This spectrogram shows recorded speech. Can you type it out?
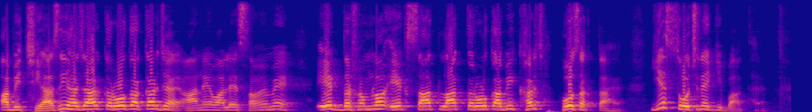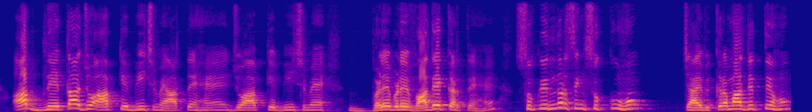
अभी छियासी हज़ार करोड़ का कर्ज है। आने वाले समय में एक दशमलव एक सात लाख करोड़ का भी खर्च हो सकता है। यह सोचने की बात है। अब नेता जो आपके बीच में आते हैं, जो आपके बीच में बड़े बड़े वादे करते हैं, सुखविंदर सिंह सुक्कू हो, चाहे विक्रमादित्य हो,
